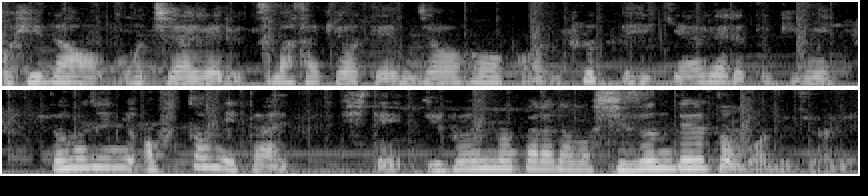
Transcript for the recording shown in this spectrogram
お膝を持ち上げる、つま先を天井方向にふって引き上げるときに、同時にお布団に対して自分の体も沈んでると思うんですよね。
